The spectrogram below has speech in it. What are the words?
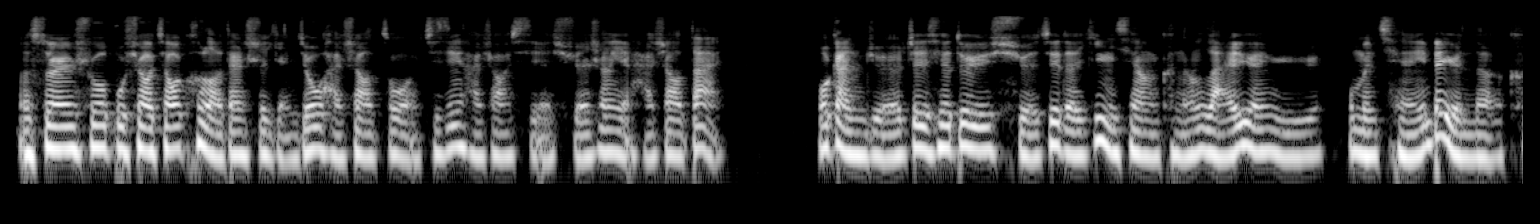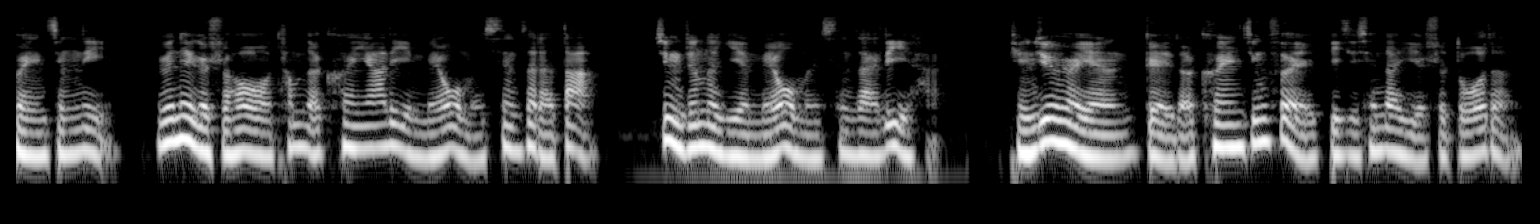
呃，虽然说不需要教课了，但是研究还是要做，基金还是要写，学生也还是要带。我感觉这些对于学界的印象，可能来源于我们前一辈人的科研经历。因为那个时候他们的科研压力没有我们现在的大，竞争的也没有我们现在厉害，平均而言给的科研经费比起现在也是多的，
